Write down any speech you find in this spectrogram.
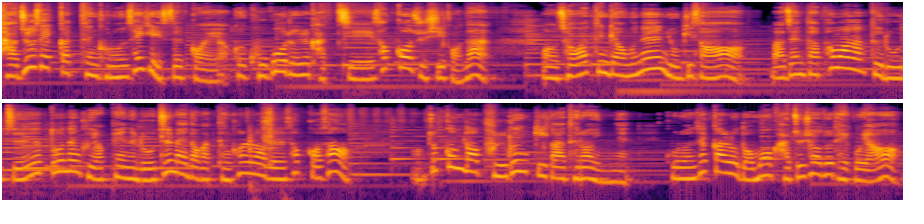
자주색 같은 그런 색이 있을 거예요. 그 그거를 같이 섞어 주시거나 어, 저 같은 경우는 여기서 마젠타 퍼머넌트 로즈 또는 그 옆에는 로즈메더 같은 컬러를 섞어서 어, 조금 더 붉은기가 들어있는 그런 색깔로 넘어가 주셔도 되고요.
